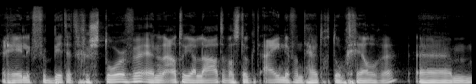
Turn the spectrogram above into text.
redelijk verbitterd gestorven. En een aantal jaar later was het ook het einde van het hertogdom Gelre. Ehm,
